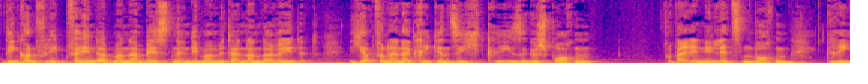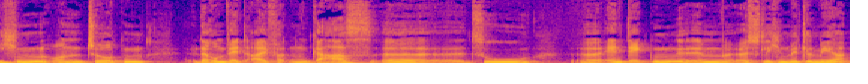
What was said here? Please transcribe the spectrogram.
Den Konflikt verhindert man am besten, indem man miteinander redet. Ich habe von einer Krieg in Sicht-Krise gesprochen, weil in den letzten Wochen Griechen und Türken darum wetteiferten, Gas äh, zu äh, entdecken im östlichen Mittelmeer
